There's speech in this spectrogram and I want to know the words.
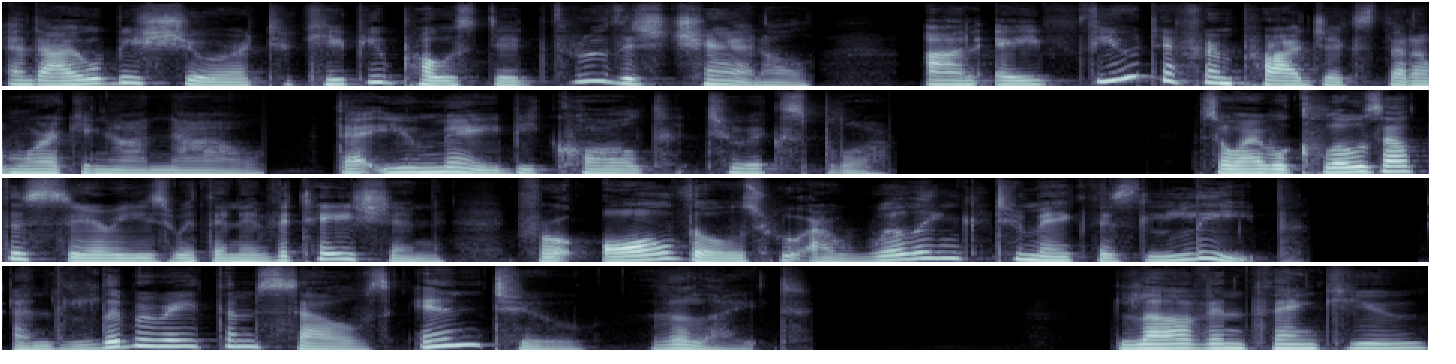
And I will be sure to keep you posted through this channel on a few different projects that I'm working on now that you may be called to explore. So I will close out this series with an invitation for all those who are willing to make this leap and liberate themselves into the light. Love and thank you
